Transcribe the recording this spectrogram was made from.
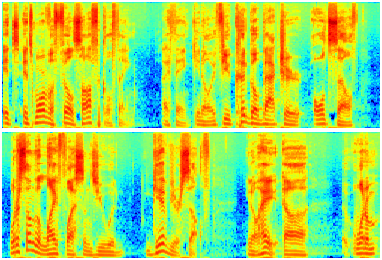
It's it's more of a philosophical thing. I think you know if you could go back to your old self, what are some of the life lessons you would give yourself? You know, hey, uh, one of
